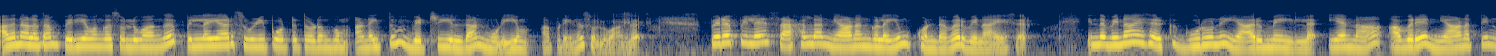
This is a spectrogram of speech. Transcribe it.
அதனால தான் பெரியவங்க சொல்லுவாங்க பிள்ளையார் சுழி போட்டு தொடங்கும் அனைத்தும் வெற்றியில்தான் முடியும் அப்படின்னு சொல்லுவாங்க. பிறப்பிலே சகல ஞானங்களையும் கொண்டவர் விநாயகர். இந்த விநாயகருக்கு குருன்னு யாருமே இல்லை. ஏன்னா அவரே ஞானத்தின்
